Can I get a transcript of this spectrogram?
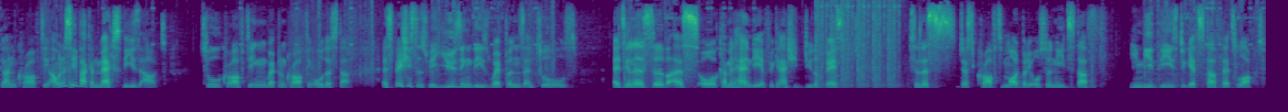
Gun crafting, I want to see if I can max these out. Tool crafting, weapon crafting, all this stuff. Especially since we're using these weapons and tools it's going to serve us or come in handy if we can actually do the best. So this just crafts mod, but you also need stuff. You need these to get stuff that's locked.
